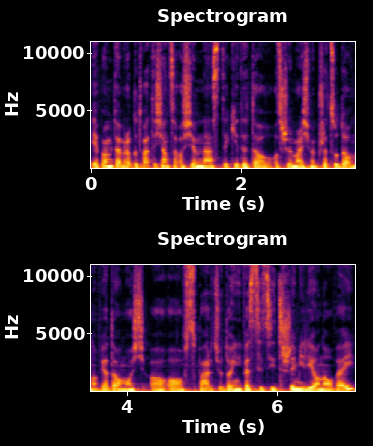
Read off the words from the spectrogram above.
Ja pamiętam rok 2018, kiedy to otrzymaliśmy przecudowną wiadomość o, o wsparciu do inwestycji 3 milionowej,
